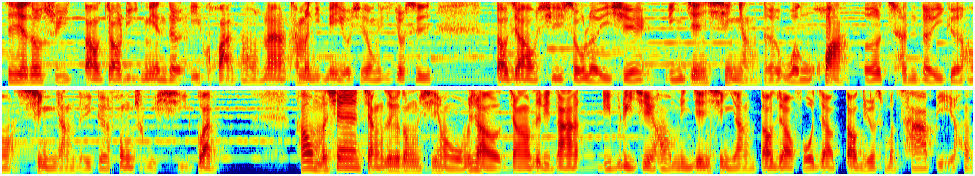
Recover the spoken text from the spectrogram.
这些都属于道教里面的一环哈。那他们里面有些东西就是。道教吸收了一些民间信仰的文化而成的一个哈信仰的一个风俗习惯。好，我们现在讲这个东西哈，我不晓得讲到这里大家理不理解哈？民间信仰、道教、佛教到底有什么差别哈？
